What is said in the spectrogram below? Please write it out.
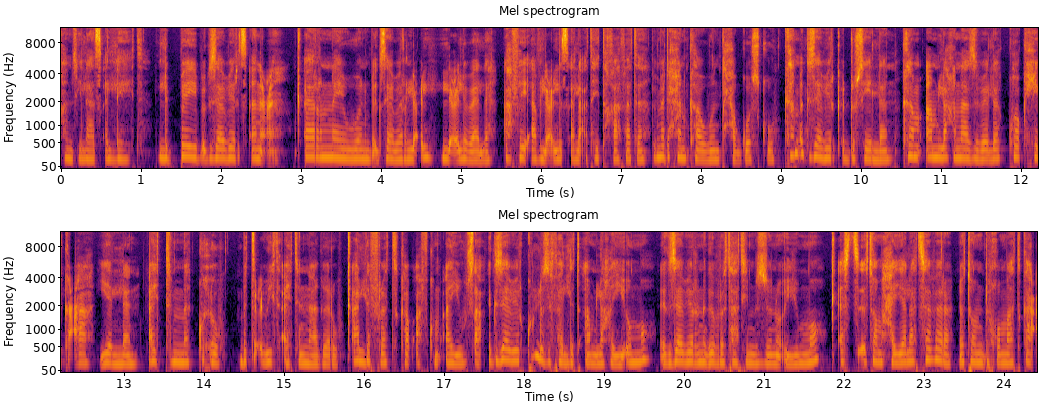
ከምዚ ኢላ ጸለይት ልበይ ብእግዚኣብሔር ጸንዐ ቀርነይ እውን ብእግዚኣብሔር ልዕል ልዕሊ በለ ኣፈይ ኣብ ልዕሊ ጸላእተይ ተኸፈተ ብምድሓንካ እውን ተሓጐስኩ ከም እግዚኣብሔር ቅዱስ የለን ከም ኣምላኽና ዝበለ ኰክሒ ከዓ የለን ኣይትመክሑ ብትዕቢት ኣይትናገሩ ቃል ድፍረት ካብ ኣፍኩም ኣይውጻእ እግዚኣብሔር ኩሉ ዝፈልጥ ኣምላኽ እዩ እሞ እግዚኣብሔር ንግብርታት ይምዝኖ እዩ እሞ ቀስቲ እቶም ሓያላት ሰበረ ነቶም ድኹማት ካዓ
